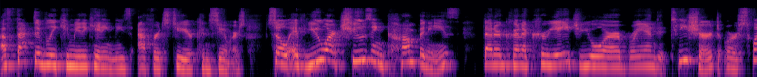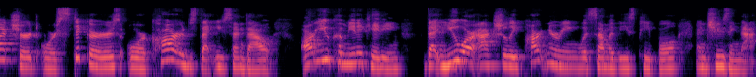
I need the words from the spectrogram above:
effectively communicating these efforts to your consumers. So if you are choosing companies that are going to create your brand t-shirt or sweatshirt or stickers or cards that you send out, are you communicating that you are actually partnering with some of these people and choosing that.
